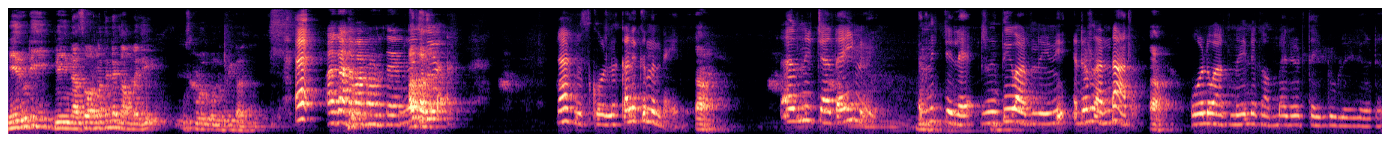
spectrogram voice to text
മേതുട്ടി പിന്നെ സ്വർണത്തിന്റെ കമ്മൽ സ്കൂളിൽ കൊണ്ടുപോയി കളഞ്ഞു ആ കഥ പറഞ്ഞു കൊടുത്തേ ആ കഥ ഞാൻ സ്കൂളിൽ കളിക്കുന്നുണ്ടായിരുന്നു. ആ. എന്നിട്ടതായില്ലേ എന്നിട്ടില്ലേ ധൃതി പറഞ്ഞതിന് എന്റെ ഫ്രണ്ടാണ് ആ. ഓൾ പറഞ്ഞതിന്റെ കമ്മലെടുത്ത് അതിന്റെ ഉള്ളിലോട്ട്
